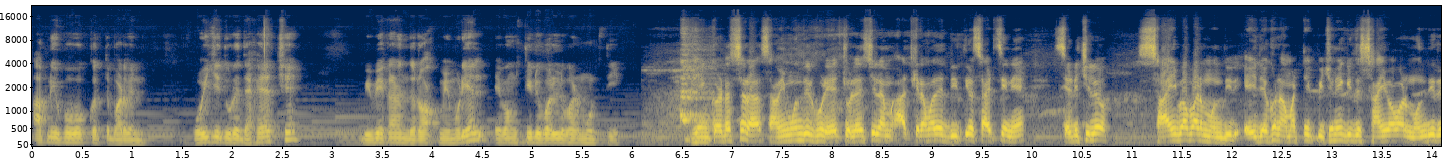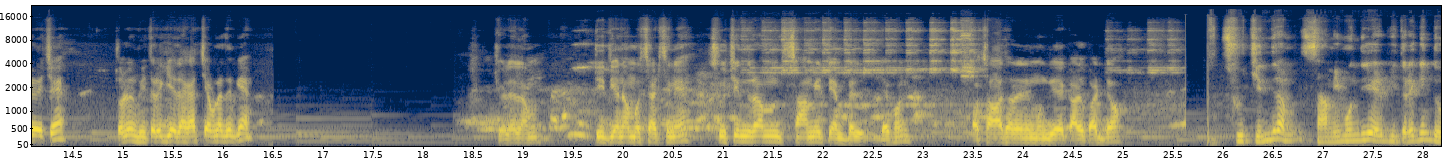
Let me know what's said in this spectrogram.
আপনি উপভোগ করতে পারবেন। ওই যে দূরে দেখা যাচ্ছে, বিবেকানন্দ রক মেমোরিয়াল এবং তিরুবল্লুভার মূর্তি। ভেঙ্কটেশ্বরা স্বামী মন্দির ঘুরে চলে এসেছিলাম। আজকের আমাদের দ্বিতীয় সাইট সিনে সেটি ছিল সাই বাবার মন্দির। এই দেখুন, আমার ঠিক পিছনে কিন্তু সাই বাবার মন্দির রয়েছে। চলুন, ভিতরে গিয়ে দেখাচ্ছি আপনাদেরকে। চলে এলাম তৃতীয় নম্বর সাইট সিনে সুচিন্দ্রম স্বামী টেম্পল দেখুন অসাধারণ মন্দিরের কারুকার্য। সুচিন্দ্রম স্বামী মন্দিরের ভিতরে কিন্তু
